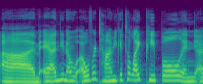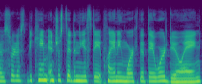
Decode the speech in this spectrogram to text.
Um, and, you know, over time, you get to like people. And I sort of became interested in the estate planning work that they were doing.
